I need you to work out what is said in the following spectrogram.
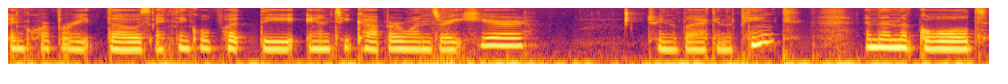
incorporate those. I think we'll put the antique copper ones right here between the black and the pink and then the gold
